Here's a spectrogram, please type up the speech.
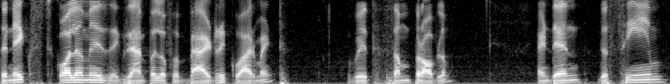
the next column is example of a bad requirement with some problem and then the same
